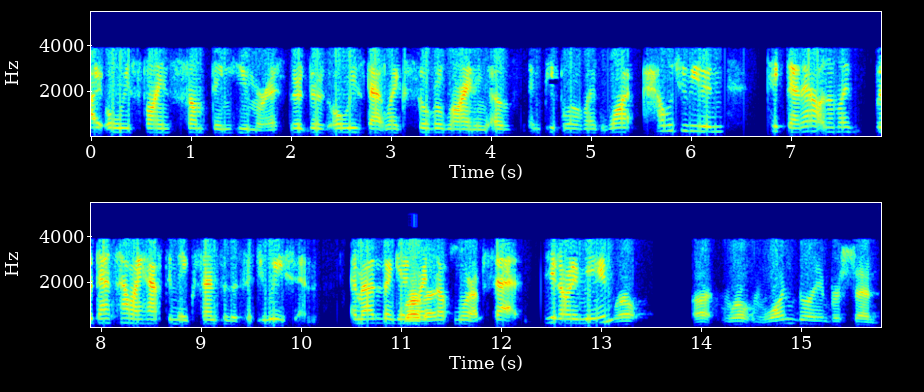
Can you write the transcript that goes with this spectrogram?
I always find something humorous. There, there's always that like silver lining of, and people are like, "What? How would you even take that out?" And I'm like, "But that's how I have to make sense of the situation." And rather than getting Well, myself more upset, you know what I mean? Well, uh, well, one billion percent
